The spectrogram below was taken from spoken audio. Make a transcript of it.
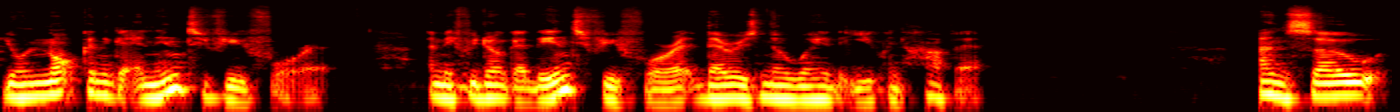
you're not going to get an interview for it. And if you don't get the interview for it, there is no way that you can have it. And so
